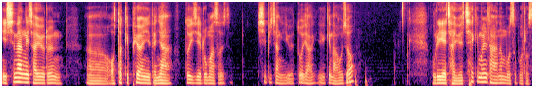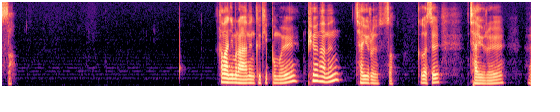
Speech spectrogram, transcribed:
이 신앙의 자유는 어, 떻게 표현이 되냐? 또 이제 로마서 12장 이후에 또 야- 얘기 나오죠. 우리의 자유에 책임을 다하는 모습으로서 하나님을 아는 그 기쁨을 표현하는 자유로서 그것을 자유를 에,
